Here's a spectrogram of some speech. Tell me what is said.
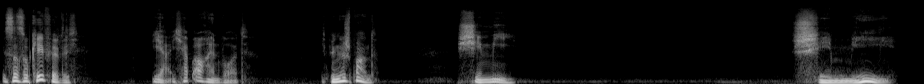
Ist das okay für dich? Ja, ich habe auch ein Wort. Ich bin gespannt. Chemie. Chemie.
